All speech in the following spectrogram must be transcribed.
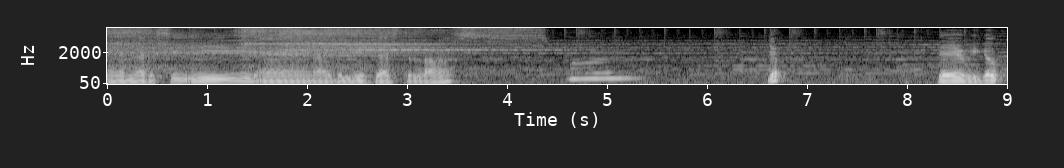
and another CE and I believe that's the last yep. There we go.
